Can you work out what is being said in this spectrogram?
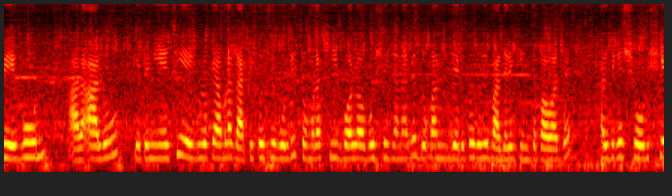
বেগুন আর আলু কেটে নিয়েছি। এইগুলোকে আমরা গাটি কচু বলি। তোমরা কি বলো অবশ্যই জানাবে। দোকান যেরকম যদি বাজারে কিনতে পাওয়া যায়। আর এদিকে সর্ষে,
